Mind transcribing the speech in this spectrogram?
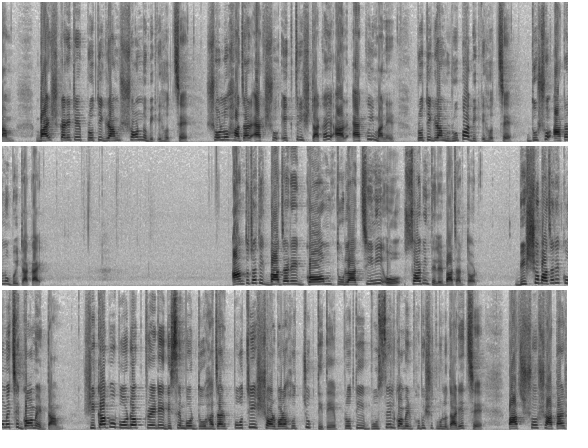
দাম। বাইশ ক্যারেটের প্রতি গ্রাম স্বর্ণ বিক্রি হচ্ছে ষোলো হাজার একশো একত্রিশ টাকায় আর একই মানের প্রতি গ্রাম রূপা বিক্রি হচ্ছে দুশো আটানব্বই টাকায়। আন্তর্জাতিক বাজারে গম, তুলা, চিনি ও সয়াবিন তেলের বাজার দর। বিশ্ব বাজারে কমেছে গমের দাম। শিকাগো বোর্ড অব ট্রেডে ডিসেম্বর দু হাজার পঁচিশ সরবরাহ চুক্তিতে প্রতি বুসেল গমের ভবিষ্যৎ মূল্য দাঁড়িয়েছে পাঁচশো সাতাশ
